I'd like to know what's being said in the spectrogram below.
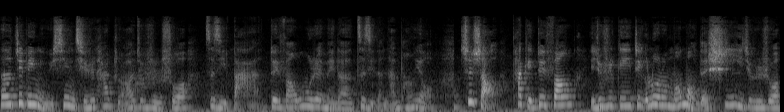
那这位女性其实她主要就是说自己把对方误认为了自己的男朋友，至少她给对方，也就是给这个洛洛某某的示意，就是说，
